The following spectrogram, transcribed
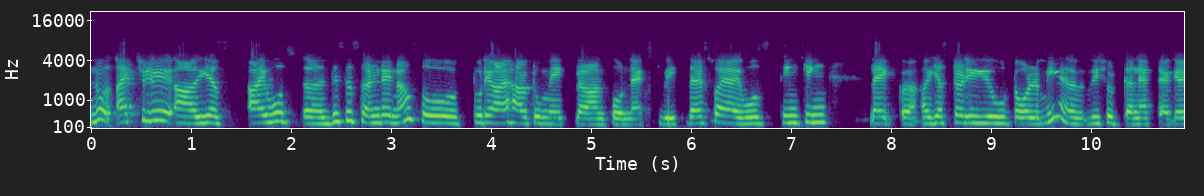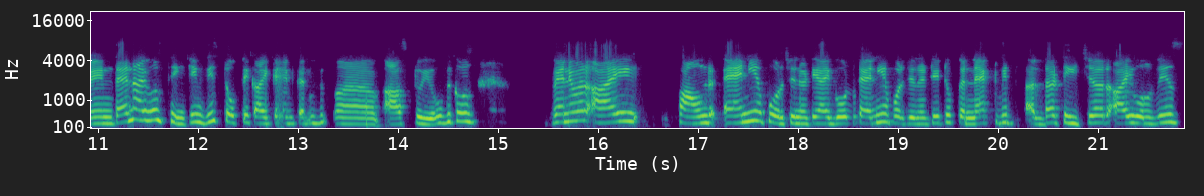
No, actually, uh, yes, I was. Uh, this is Sunday now, so today I have to make plan for next week. That's why I was thinking. Like uh, yesterday, you told me uh, we should connect again. Then I was thinking which topic I can uh, ask to you because whenever I found any opportunity, I got any opportunity to connect with other teacher. I always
